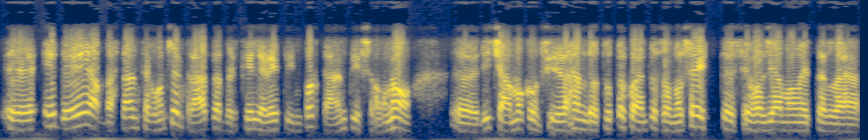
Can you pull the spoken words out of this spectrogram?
eh, ed è abbastanza concentrata perché le reti importanti sono eh, diciamo considerando tutto quanto sono sette se vogliamo metterla,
